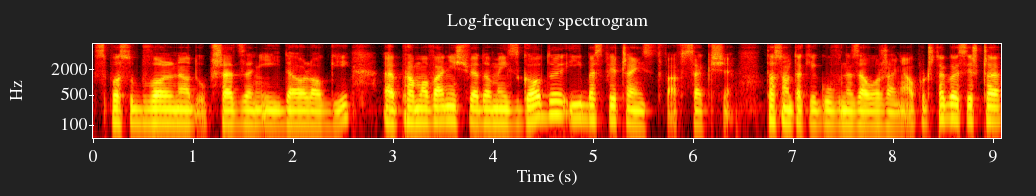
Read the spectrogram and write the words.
w sposób wolny od uprzedzeń i ideologii, e, promowanie świadomej zgody i bezpieczeństwa w seksie. To są takie główne założenia. Oprócz tego jest jeszcze,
